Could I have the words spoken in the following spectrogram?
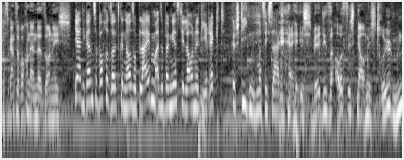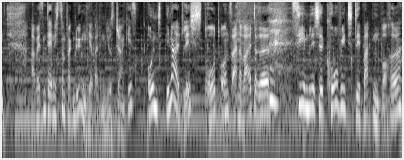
Das ganze Wochenende sonnig. Ja, die ganze Woche soll es genauso bleiben. Also bei mir ist die Laune direkt gestiegen, muss ich sagen. Ich will diese Aussichten ja auch nicht trüben, aber wir sind ja nicht zum Vergnügen hier bei den News Junkies. Und inhaltlich droht uns eine weitere ziemliche Covid-Debattenwoche.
